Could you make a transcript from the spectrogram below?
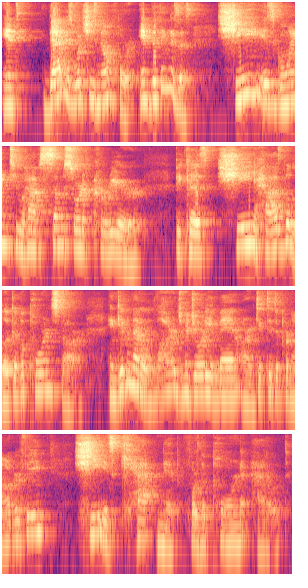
And that is what she's known for. And the thing is this she is going to have some sort of career because she has the look of a porn star. And given that a large majority of men are addicted to pornography, she is catnip for the porn adult.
